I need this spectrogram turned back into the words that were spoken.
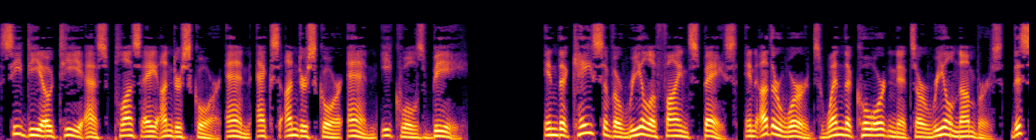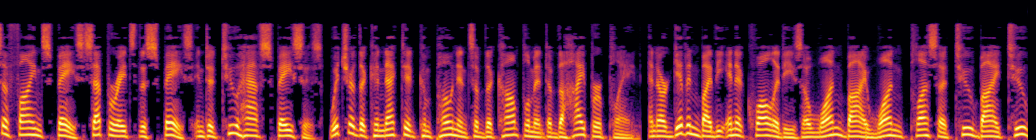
c dots plus a underscore n x underscore n equals b in the case of a real affine space, in other words when the coordinates are real numbers, this affine space separates the space into two half-spaces, which are the connected components of the complement of the hyperplane, and are given by the inequalities a 1 by 1 plus a 2 by 2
